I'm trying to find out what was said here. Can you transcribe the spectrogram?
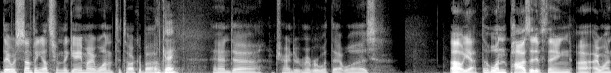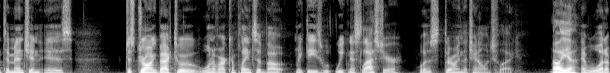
There was something else from the game I wanted to talk about. Okay. And, and, uh, I'm trying to remember what that was. Oh, yeah. The one positive thing uh, I want to mention is just drawing back to one of our complaints about McDee's w- weakness last year was throwing the challenge flag. Oh yeah, And what a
